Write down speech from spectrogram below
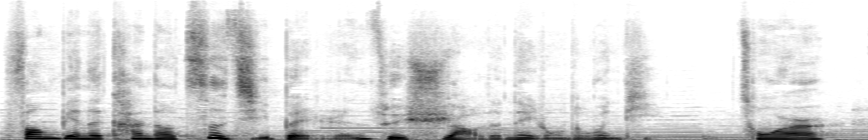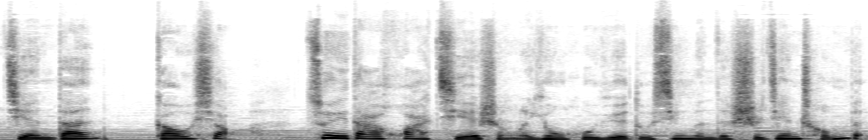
方便的看到自己本人最需要的内容的问题，从而简单高效、最大化节省了用户阅读新闻的时间成本，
